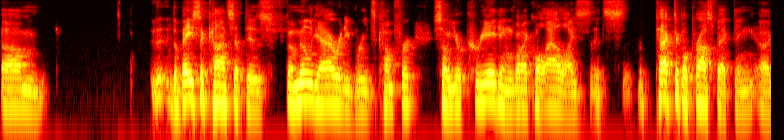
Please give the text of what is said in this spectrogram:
um, the, the basic concept is familiarity breeds comfort. So you're creating what I call allies. It's tactical prospecting uh,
